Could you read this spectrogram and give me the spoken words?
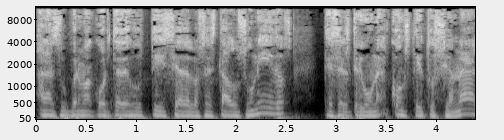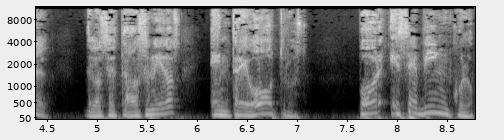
a la Suprema Corte de Justicia de los Estados Unidos, que es el Tribunal Constitucional de los Estados Unidos, entre otros, por ese vínculo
